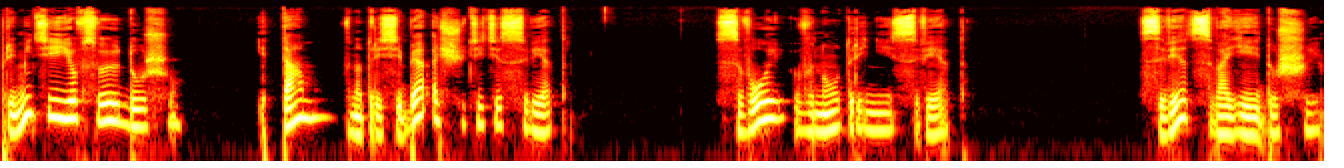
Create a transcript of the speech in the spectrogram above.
примите ее в свою душу, и там, внутри себя, ощутите свет. Свой внутренний свет. Свет своей души.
